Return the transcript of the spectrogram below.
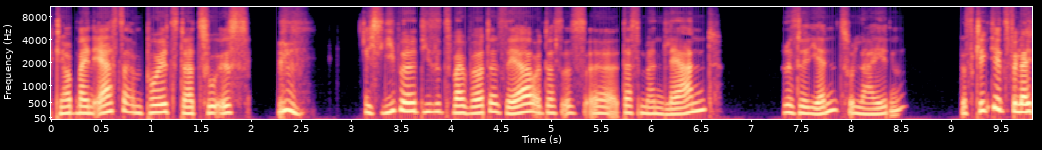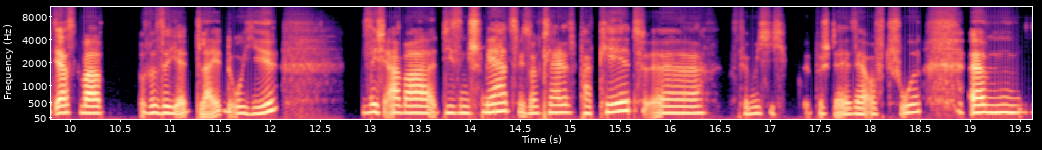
Ich glaube, mein erster Impuls dazu ist, ich liebe diese zwei Wörter sehr und das ist, äh, dass man lernt, resilient zu leiden. Das klingt jetzt vielleicht erstmal resilient leiden, oh je, sich aber diesen Schmerz wie so ein kleines Paket äh, für mich, ich bestelle sehr oft Schuhe, ähm,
